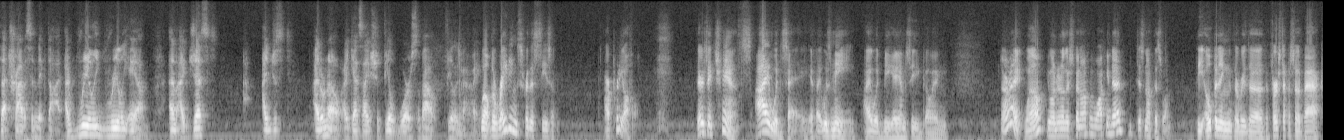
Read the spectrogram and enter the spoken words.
that Travis and Nick die. I really, really am. And I just, I just, I don't know. I guess I should feel worse about feeling that way. Well, the ratings for this season are pretty awful. There's a chance, I would say, if it was me, I would be AMC going, all right, well, you want another spin off of Walking Dead? Just not this one. The opening, the, the, the first episode back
